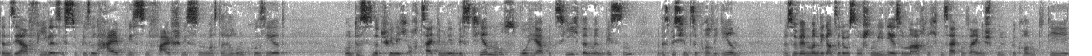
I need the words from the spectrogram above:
denn sehr vieles ist so ein bisschen Halbwissen, Falschwissen, was da herumkursiert. Und das ist natürlich auch Zeit, die man investieren muss. Woher beziehe ich denn mein Wissen? Und das bisschen zu korrigieren. Also wenn man die ganze Zeit über Social Media so Nachrichtenseiten reingespült bekommt, die,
